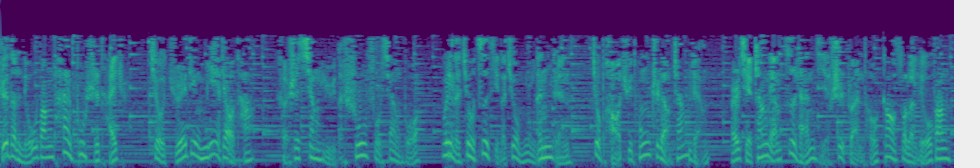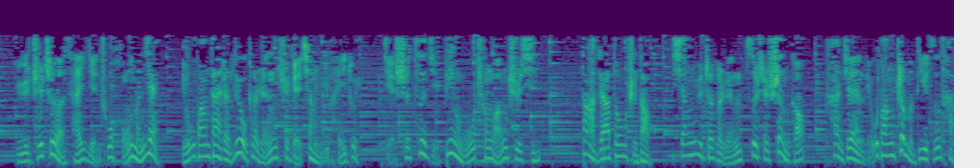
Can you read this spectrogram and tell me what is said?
觉得刘邦太不识抬举，就决定灭掉他。可是项羽的叔父项伯为了救自己的救命恩人，就跑去通知了张良，而且张良自然也是转头告诉了刘邦。与之这才引出鸿门宴。刘邦带着六个人去给项羽赔罪，解释自己并无称王之心。大家都知道，项羽这个人自视甚高。看见刘邦这么低姿态，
